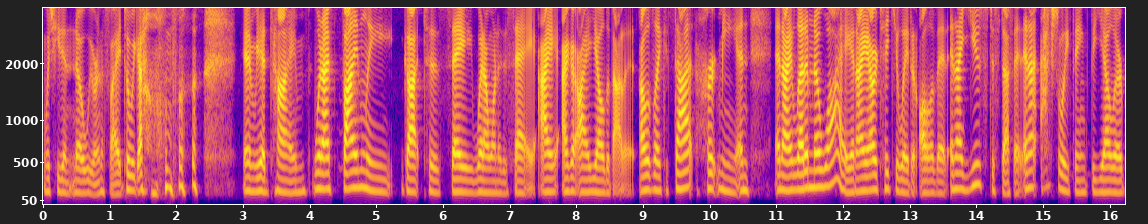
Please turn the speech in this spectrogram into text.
which he didn't know we were in the fight till we got home and we had time. When I finally got to say what I wanted to say, I, I, I yelled about it. I was like, that hurt me. And, and I let him know why. And I articulated all of it. And I used to stuff it. And I actually think the yeller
